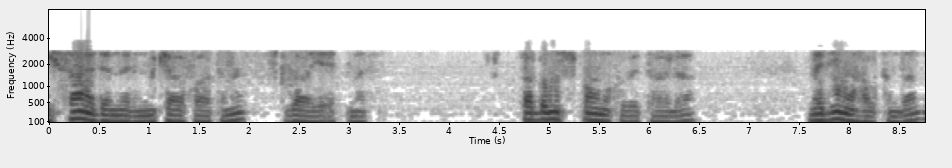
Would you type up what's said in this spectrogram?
ihsan edenlerin mükafatını zayi etmez. Rabbimiz Subhanahu ve Teala Medine halkından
